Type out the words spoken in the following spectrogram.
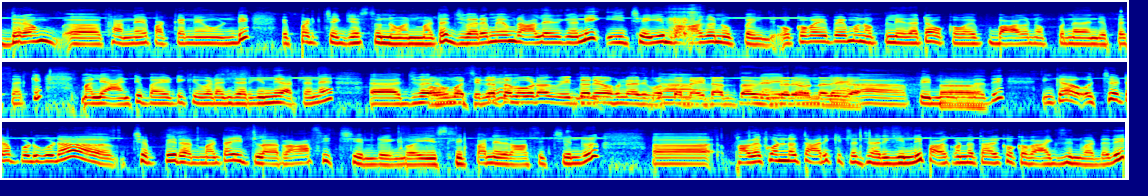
ఇద్దరం కన్నయ్య పక్కనే ఉండి ఎప్పటికి చెక్ చేస్తున్నాం అనమాట జ్వరం ఏం రాలేదు కానీ ఈ చెయ్యి బాగా నొప్పి అయింది ఒకవైపు ఏమో నొప్పి లేదట ఒకవైపు బాగా నొప్పి ఉన్నదని చెప్పేసరికి మళ్ళీ యాంటీబయాటిక్ ఇవ్వడం జరిగింది. అట్లనే జ్వరం చిన్నతమ్మ కూడా వీంతోనే ఉన్నది. మొత్తం నైట్ అంతా వీంతోనే ఉన్నది ఇక. పిన్ ఉన్నది. ఇంకా వచ్చేటప్పుడు కూడా చెప్పిరనమాట ఇట్లా రాసి ఇచ్చిండ్రు ఇంకో ఈ స్లిప్ అనేది రాసి ఇచ్చిండ్రు ఆ, పదకొండో తారీఖు ఇట్లా జరిగింది. పదకొండో తారీఖు ఒక వ్యాక్సిన్ పడ్డది.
